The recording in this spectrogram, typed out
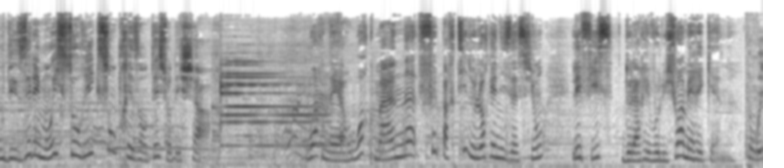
où des éléments historiques sont présentés sur des chars. Warner Workman fait partie de l'organisation Les Fils de la Révolution américaine. Nous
